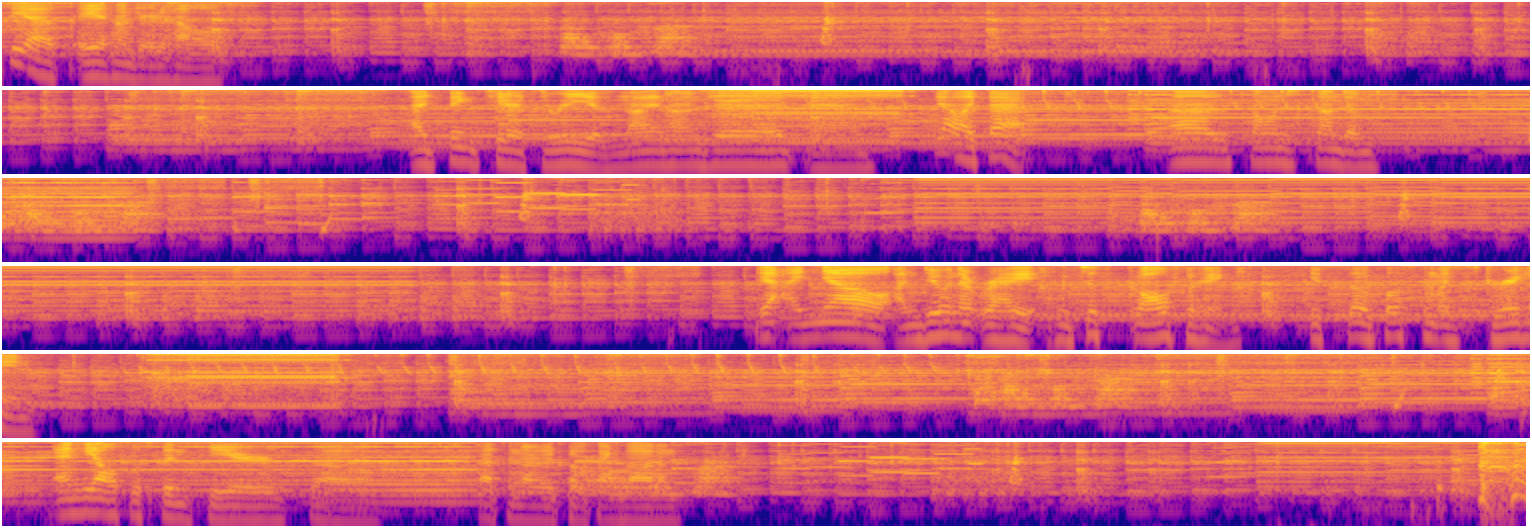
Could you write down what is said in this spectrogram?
Well, at least he has 800 health. I think tier 3 is 900, and yeah, like that. Uh, someone just stunned him. I know. I'm doing it right. I'm just golfing. He's so close to my screen. And he also spins gears, so that's another cool thing about him.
